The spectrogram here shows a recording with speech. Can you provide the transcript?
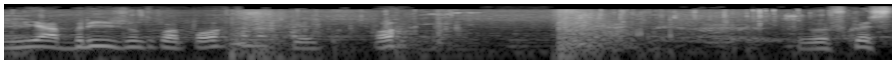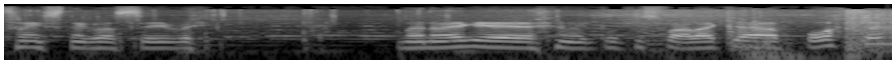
me abrir junto com a porta, né? Porque, ó. Ficou estranho esse negócio aí, velho. Mas não é que, é, é que eu quis falar que a porta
